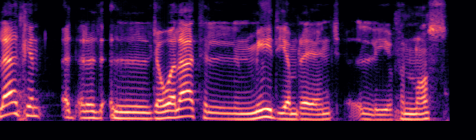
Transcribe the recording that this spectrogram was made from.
لكن ال- ال- الجوالات ال medium range اللي في النص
